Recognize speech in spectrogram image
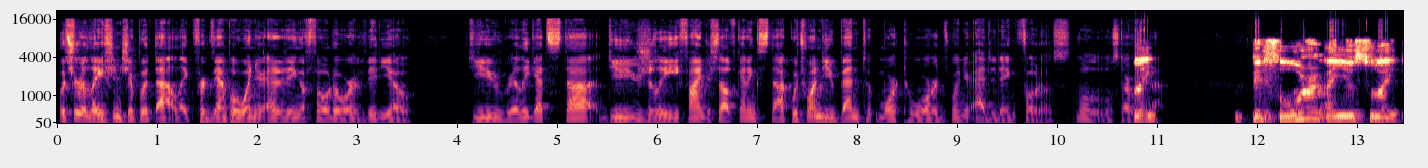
what's your relationship with that? Like for example, when you're editing a photo or a video, do you really get stuck? Do you usually find yourself getting stuck? Which one do you bend to, more towards when you're editing photos? We'll we'll start with Like- that. Before I used to like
